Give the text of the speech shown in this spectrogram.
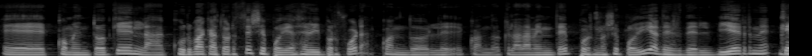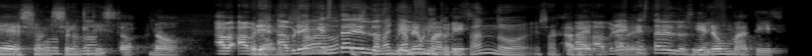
eh, comentó que en la curva 14 se podía salir por fuera, cuando, cuando claramente pues no se podía desde el viernes. ¿Qué es un Cristo? No. Habría, que estar en los ya monitorizando esa Habría que estar en los Tiene un matiz.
